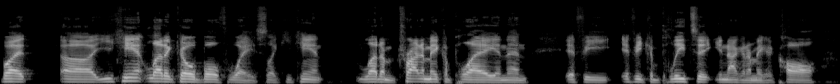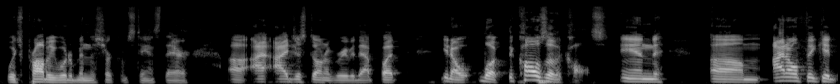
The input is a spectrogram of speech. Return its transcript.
but uh you can't let it go both ways like you can't let him try to make a play and then if he if he completes it you're not going to make a call which probably would have been the circumstance there. Uh, I, I just don't agree with that but you know look the calls are the calls and um i don't think it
